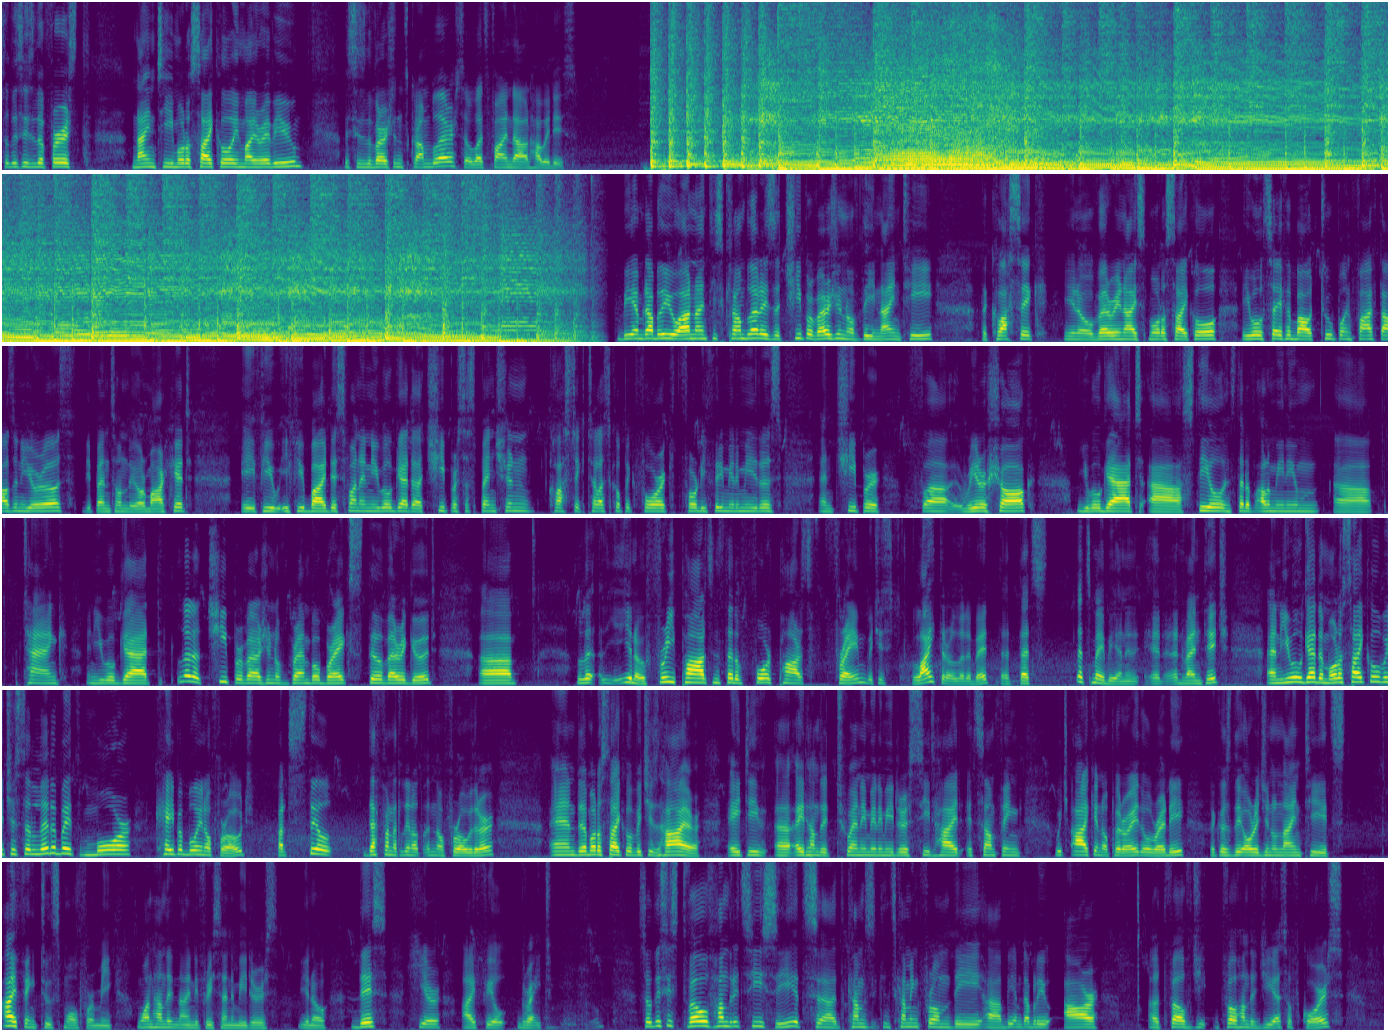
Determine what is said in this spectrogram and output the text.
So this is the first nineT motorcycle in my review. This is the version Scrambler, so let's find out how it is. BMW R nineT Scrambler is a cheaper version of the nineT, the classic, you know, very nice motorcycle. You will save about 2.5 thousand euros, depends on your market. If you if you buy this one, and you will get a cheaper suspension, classic telescopic fork, 43 millimeters, and cheaper uh, rear shock. You will get uh, steel instead of aluminium uh, tank, and you will get a little cheaper version of Brembo brakes, still very good. Uh, you know, three parts instead of four parts frame, which is lighter a little bit. That, that's that's maybe an, an, advantage. And you will get a motorcycle which is a little bit more capable in off-road, but still definitely not an off-roader. And the motorcycle which is higher, 80, uh, 820 millimeter seat height, it's something which I can operate already because the original nineT, it's I think too small for me, 193 centimeters. You know, this here I feel great. So this is 1200 cc. It's uh, it comes it's coming from the uh, BMW R uh, 12 G, 1200 GS, of course.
